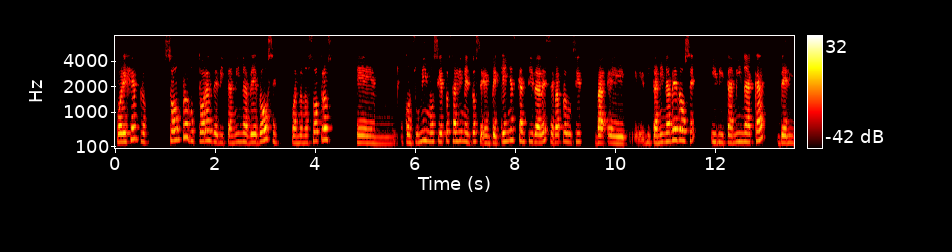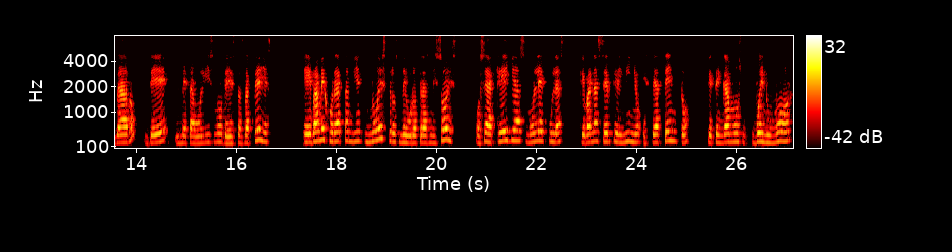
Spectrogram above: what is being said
Por ejemplo, son productoras de vitamina B12. Cuando nosotros em, consumimos ciertos alimentos en pequeñas cantidades, se va a producir eh, vitamina B12 y vitamina K derivado del metabolismo de estas bacterias. Eh, va a mejorar también nuestros neurotransmisores, o sea, aquellas moléculas que van a hacer que el niño esté atento, que tengamos buen humor,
